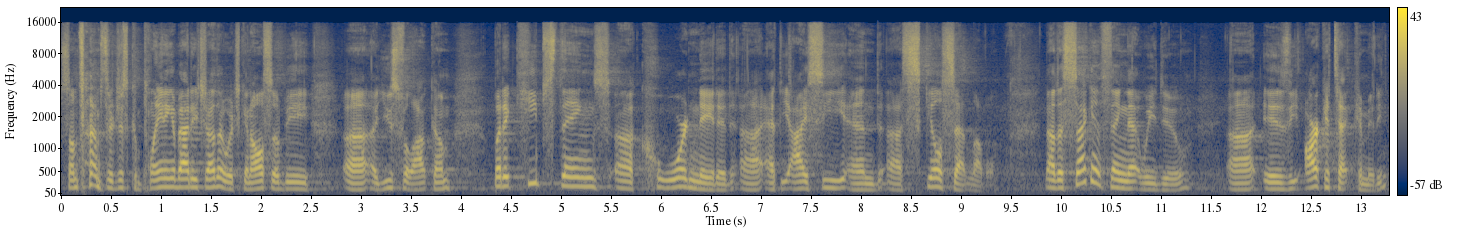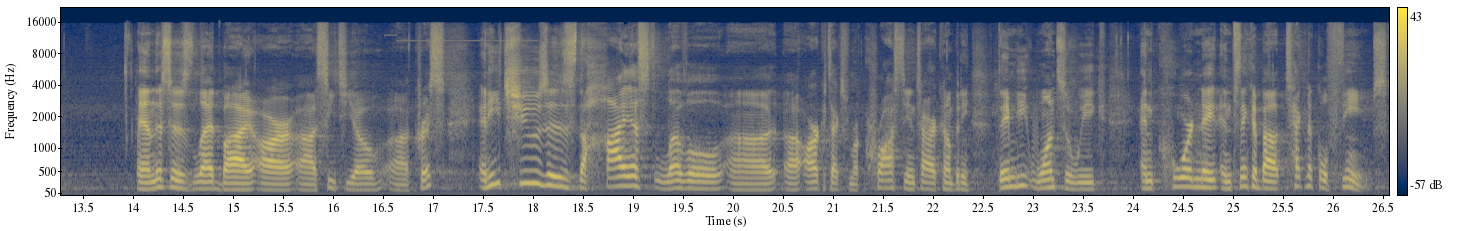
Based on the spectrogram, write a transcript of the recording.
Sometimes they're just complaining about each other, which can also be uh, a useful outcome. But it keeps things uh, coordinated uh, at the IC and uh, skill set level. Now, the second thing that we do uh, is the architect committee. And this is led by our uh, CTO, uh, Chris. And he chooses the highest level uh, uh, architects from across the entire company. They meet once a week and coordinate and think about technical themes.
